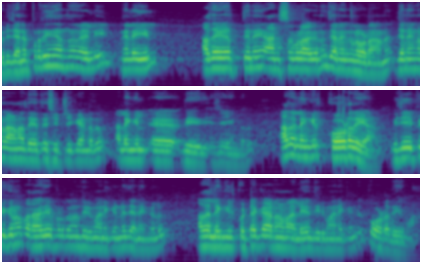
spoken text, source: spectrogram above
ഒരു ജനപ്രതിനിധി എന്ന നിലയിൽ നിലയിൽ അദ്ദേഹത്തിന് ആൻസറബിൾ ആകുന്ന ജനങ്ങളോടാണ്. ജനങ്ങളാണ് അദ്ദേഹത്തെ ശിക്ഷിക്കേണ്ടതും അല്ലെങ്കിൽ ചെയ്യേണ്ടത് ചെയ്യേണ്ടതും. അതല്ലെങ്കിൽ കോടതിയാണ്. വിജയിപ്പിക്കണോ പരാജയപ്പെടുത്തണോ തീരുമാനിക്കേണ്ട ജനങ്ങളും അതല്ലെങ്കിൽ കുറ്റക്കാരനാണോ അല്ലെങ്കിൽ തീരുമാനിക്കേണ്ടത് കോടതിയുമാണ്.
